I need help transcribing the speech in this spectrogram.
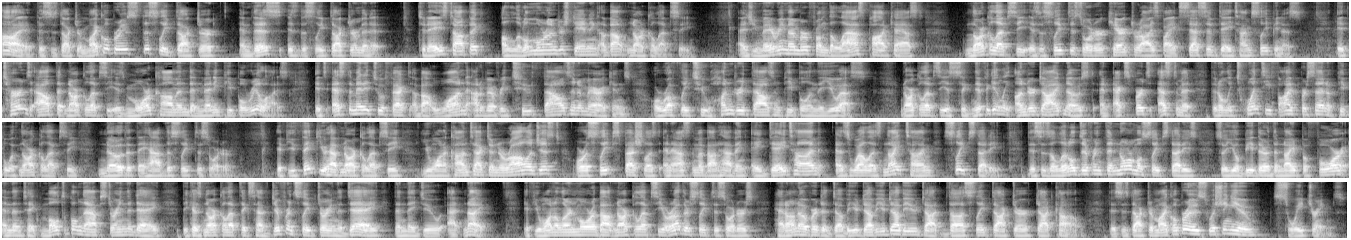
Hi, this is Dr. Michael Breus, the sleep doctor, and this is the Sleep Doctor Minute. Today's topic a little more understanding about narcolepsy. As you may remember from the last podcast, narcolepsy is a sleep disorder characterized by excessive daytime sleepiness. It turns out that narcolepsy is more common than many people realize. It's estimated to affect about one out of every 2,000 Americans, or roughly 200,000 people in the US. Narcolepsy is significantly underdiagnosed, and experts estimate that only 25% of people with narcolepsy know that they have the sleep disorder. If you think you have narcolepsy, you want to contact a neurologist or a sleep specialist and ask them about having a daytime as well as nighttime sleep study. This is a little different than normal sleep studies, so you'll be there the night before and then take multiple naps during the day because narcoleptics have different sleep during the day than they do at night. If you want to learn more about narcolepsy or other sleep disorders, head on over to www.thesleepdoctor.com. This is Dr. Michael Breus wishing you sweet dreams.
